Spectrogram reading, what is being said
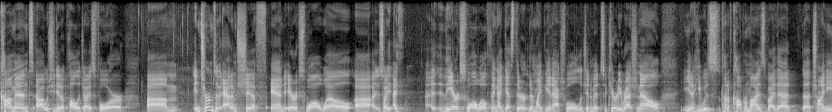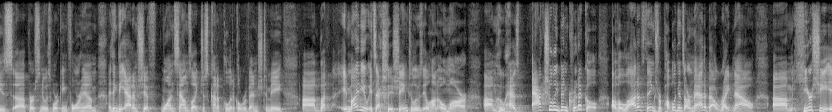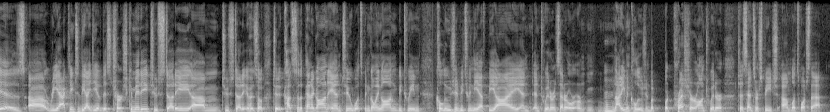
comment, uh, which she did apologize for. Um, in terms of Adam Schiff and Eric Swalwell, uh, so I, I, the Eric Swalwell thing, I guess there there might be an actual legitimate security rationale you know, he was kind of compromised by that uh, Chinese uh, person who was working for him. I think the Adam Schiff one sounds like just kind of political revenge to me. Uh, but in my view, it's actually a shame to lose Ilhan Omar, um, who has actually been critical of a lot of things Republicans are mad about right now. Um, here she is uh, reacting to the idea of this church committee to study, um, to study, so to cuts to the Pentagon and to what's been going on between collusion between the FBI and, and Twitter, et cetera, or, or mm-hmm. not even collusion, but, but pressure on Twitter to censor speech. Um, let's watch that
